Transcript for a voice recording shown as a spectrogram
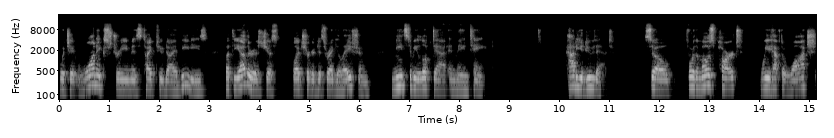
which at one extreme is type 2 diabetes, but the other is just blood sugar dysregulation, needs to be looked at and maintained. How do you do that? So, for the most part, we have to watch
